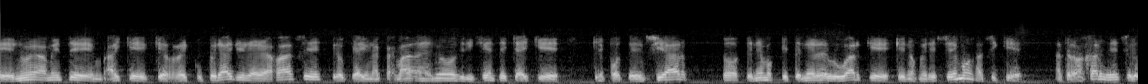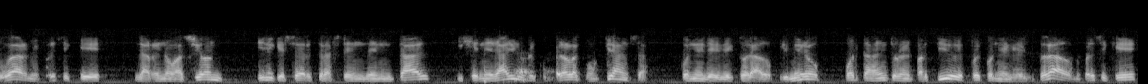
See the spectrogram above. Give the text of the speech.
eh, nuevamente hay que, recuperar y ir a las bases. Creo que hay una camada de nuevos dirigentes que hay que, potenciar. Todos tenemos que tener el lugar que, nos merecemos, así que a trabajar desde ese lugar. Me parece que la renovación tiene que ser trascendental y generar y recuperar la confianza con el electorado. Primero puertas adentro en el partido y después con el electorado. Me parece que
